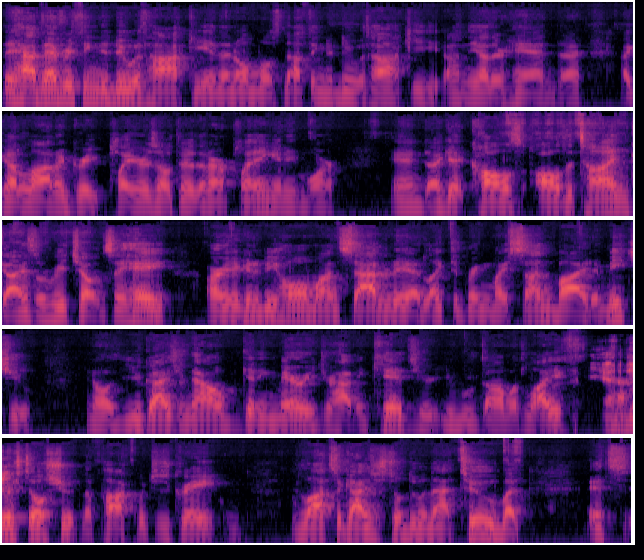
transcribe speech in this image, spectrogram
They have everything to do with hockey and then almost nothing to do with hockey. On the other hand, uh, I got a lot of great players out there that aren't playing anymore and I get calls all the time. Guys will reach out and say, "Hey, are you going to be home on Saturday? I'd like to bring my son by to meet you." You know, you guys are now getting married. You're having kids. You're, you moved on with life. Yeah. You're still shooting the puck, which is great, and lots of guys are still doing that too. But it's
